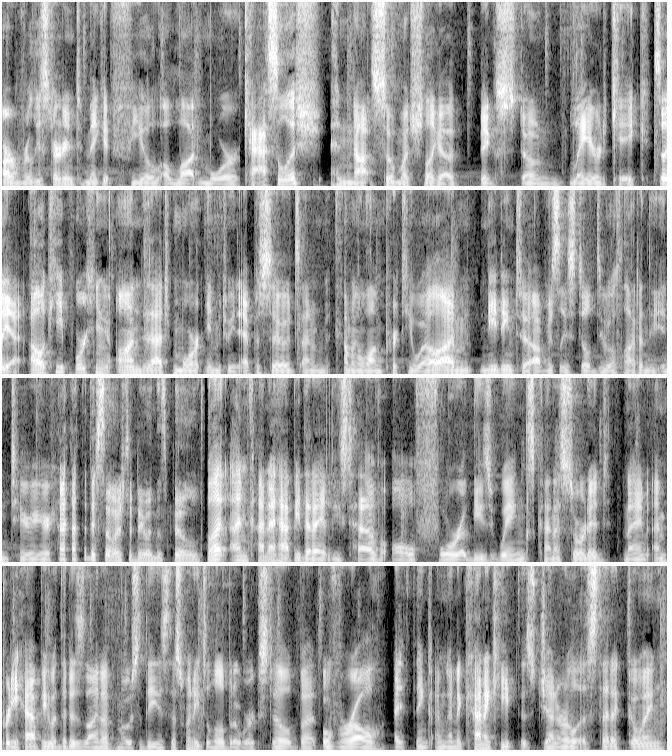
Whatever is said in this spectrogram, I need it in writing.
are really starting to make it feel a lot more castle-ish and not so much like a big stone layered cake. So yeah, I'll keep working on that more in between episodes. I'm coming along pretty well. I'm needing to obviously still do a lot in the interior. There's so much to do in this build. But I'm kind of happy that I at least have all four of these wings kind of sorted. And I'm, I'm pretty happy with the design of most of these. This one needs a little bit of work still, but overall, I think I'm going to kind of keep this general aesthetic going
